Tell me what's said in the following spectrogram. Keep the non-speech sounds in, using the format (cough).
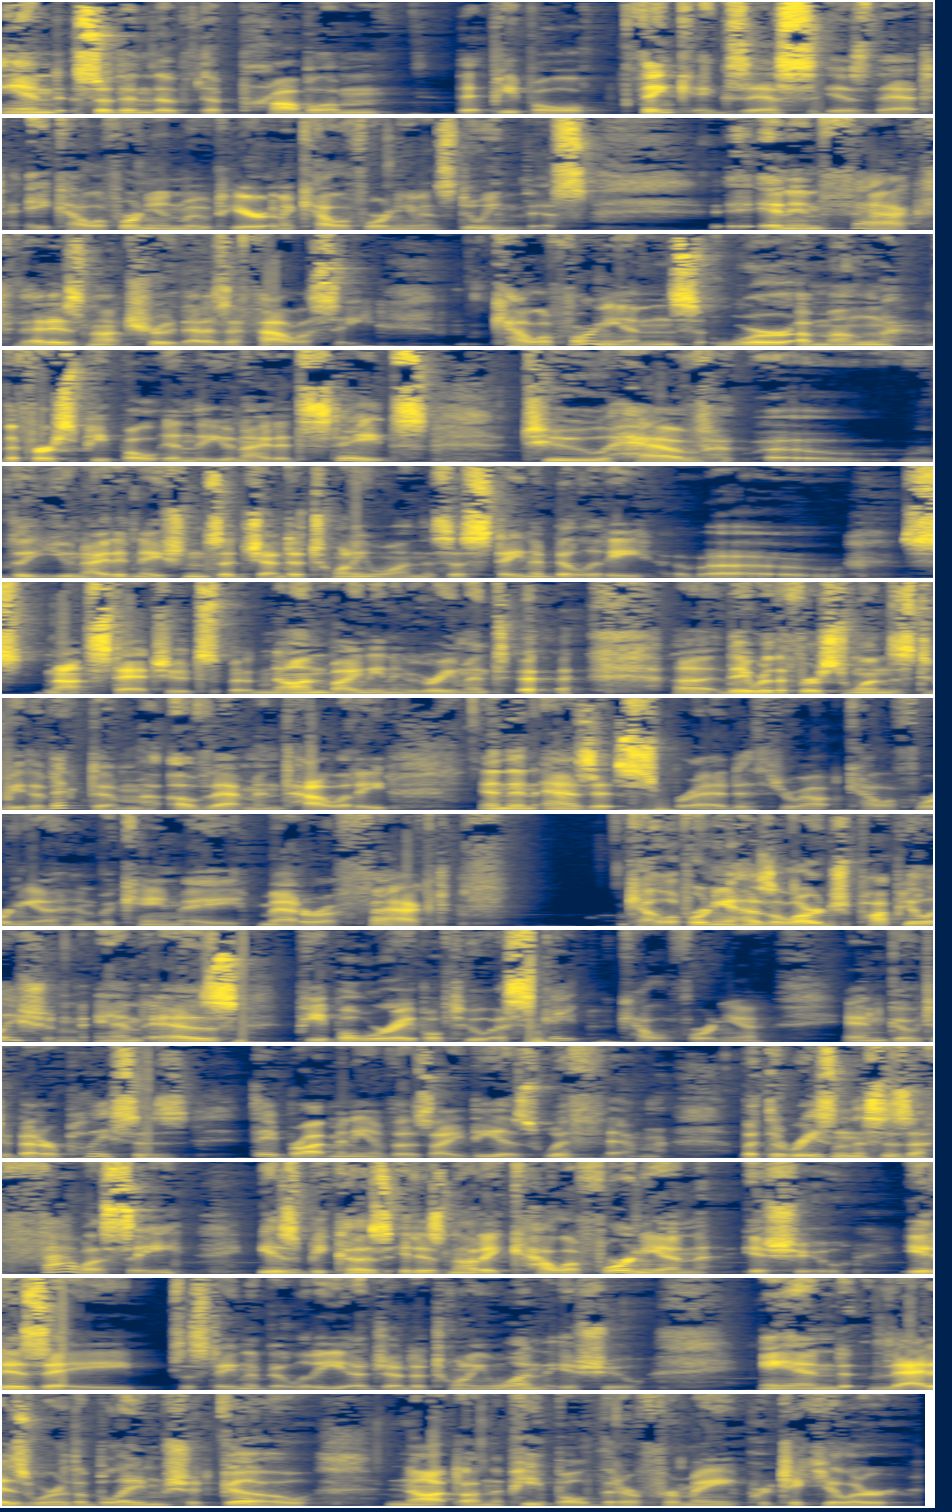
And so then the, the problem that people think exists is that a Californian moved here and a Californian is doing this. And in fact, that is not true. That is a fallacy. Californians were among the first people in the United States to have uh, the United Nations Agenda 21, the sustainability, uh, not statutes, but non binding agreement. (laughs) uh, they were the first ones to be the victim of that mentality. And then as it spread throughout California and became a matter of fact, California has a large population, and as people were able to escape California and go to better places, they brought many of those ideas with them. But the reason this is a fallacy is because it is not a Californian issue. It is a Sustainability Agenda 21 issue. And that is where the blame should go, not on the people that are from a particular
